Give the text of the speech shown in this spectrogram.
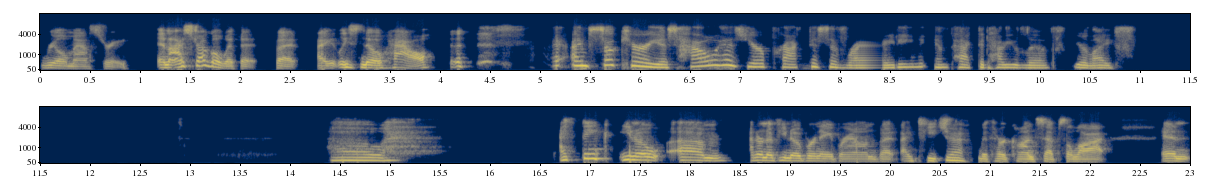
real mastery and i struggle with it but i at least know how i'm so curious how has your practice of writing impacted how you live your life? Oh i think you know um, i don't know if you know brene brown but i teach yeah. with her concepts a lot. And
